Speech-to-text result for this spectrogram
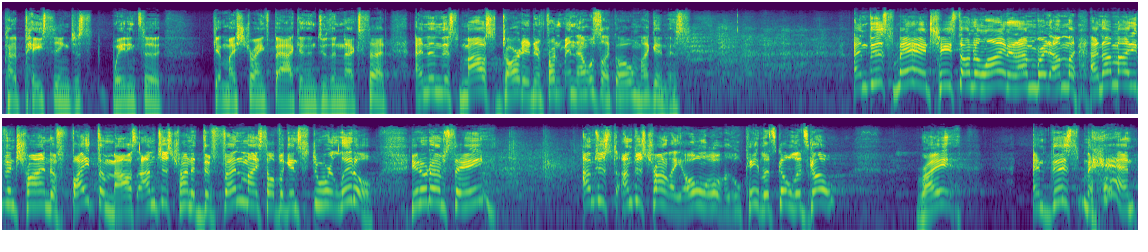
kind of pacing, just waiting to get my strength back and then do the next set. And then this mouse darted in front of me and I was like, oh my goodness. And this man chased on the line, and I'm ready. I'm like, and I'm not even trying to fight the mouse. I'm just trying to defend myself against Stuart Little. You know what I'm saying? I'm just, I'm just trying like, oh, oh okay, let's go, let's go. Right? And this man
